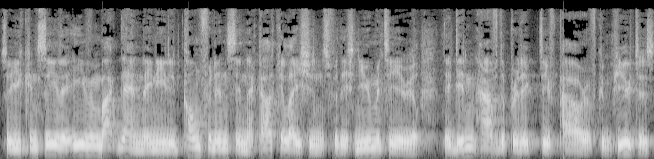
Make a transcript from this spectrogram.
So you can see that even back then they needed confidence in their calculations for this new material. They didn't have the predictive power of computers,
